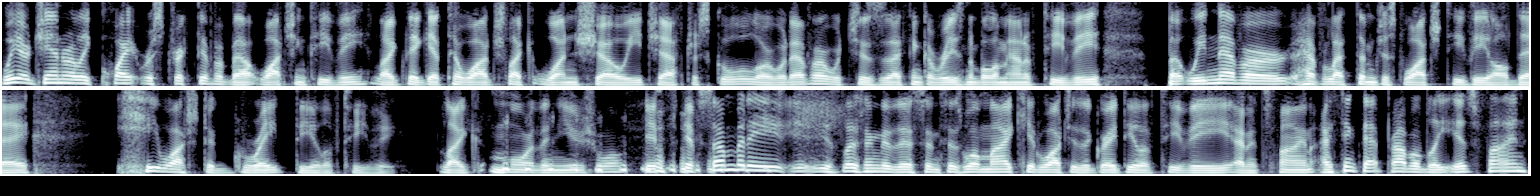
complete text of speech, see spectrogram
we are generally quite restrictive about watching TV. Like they get to watch like one show each after school or whatever, which is I think a reasonable amount of TV. But we never have let them just watch TV all day. He watched a great deal of TV like more than usual. if if somebody is listening to this and says, "Well, my kid watches a great deal of TV and it's fine," I think that probably is fine.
